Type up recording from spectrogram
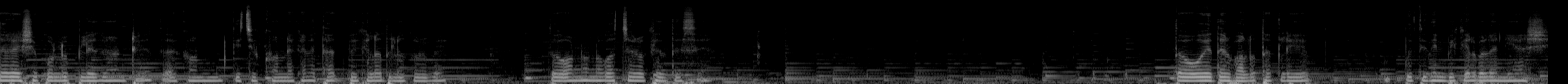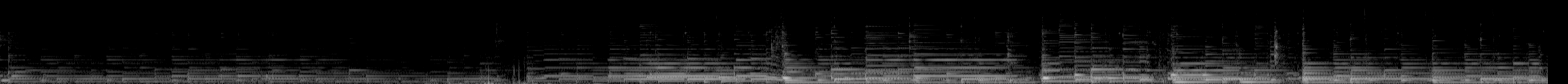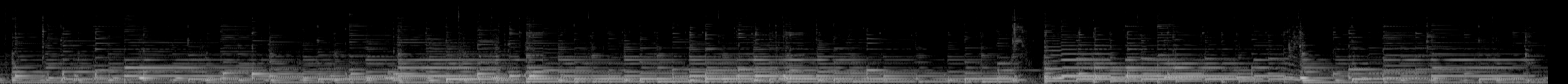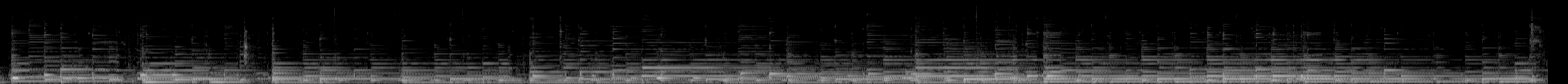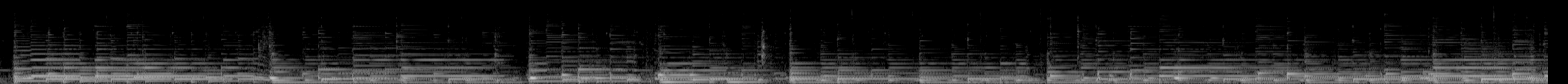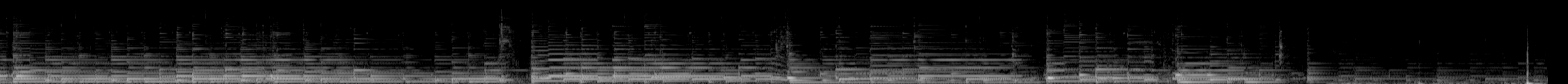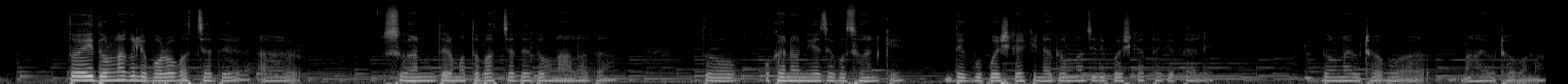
বাচ্চারা এসে পড়ল প্লেগ্রাউন্ডে তো এখন কিছুক্ষণ এখানে থাকবে, খেলাধুলা করবে। তো অন্য অন্য বাচ্চারাও খেলতেছে। তো ওয়েদার ভালো থাকলে প্রতিদিন বিকেলবেলা নিয়ে আসি। এই দোলনাগুলি বড় বাচ্চাদের আর সুহানদের মতো বাচ্চাদের দোলনা আলাদা। তো ওখানেও নিয়ে যাব সুহানকে। দেখব পরিষ্কার কিনা দোলনা যদি পরিষ্কার থাকে তাহলে দোলনায় উঠাবো আর না হয় উঠাবো না।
